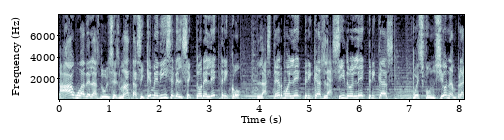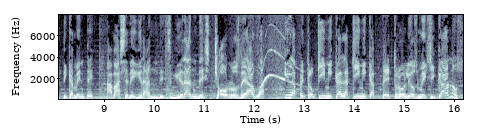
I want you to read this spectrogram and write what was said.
Agua de las dulces matas. ¿Y qué me dice del sector eléctrico? Las termoeléctricas, las hidroeléctricas, pues funcionan prácticamente a base de grandes, grandes chorros de agua y la petroquímica, la química, petróleos mexicanos.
